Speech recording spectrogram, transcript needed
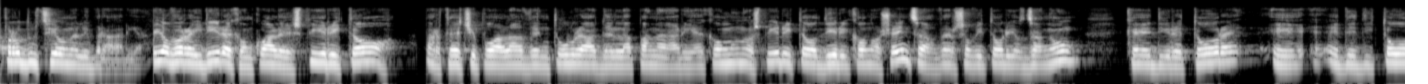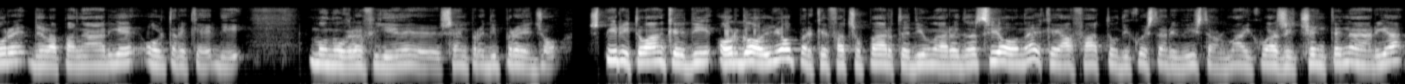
produzione libraria. Io vorrei dire con quale spirito partecipo all'avventura della Panarie, con uno spirito di riconoscenza verso Vittorio Zanon, che è direttore ed editore della Panarie, oltre che di monografie sempre di pregio. Spirito anche di orgoglio perché faccio parte di una redazione che ha fatto di questa rivista ormai quasi centenaria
